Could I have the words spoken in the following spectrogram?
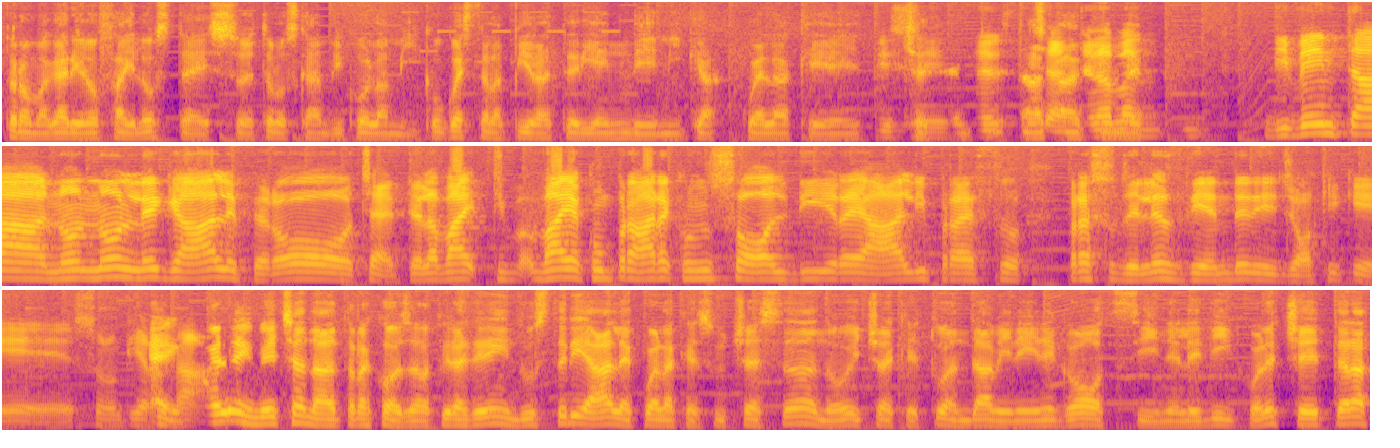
però magari lo fai lo stesso e te lo scambi con l'amico. Questa è la pirateria endemica, quella che sì, c'è sì. stata. Cioè, te vai, diventa non, non, legale, però cioè, te la vai, vai a comprare con soldi reali presso, presso delle aziende dei giochi che sono piratati. Eh, quella invece è un'altra cosa, la pirateria industriale è quella che è successa da noi, cioè che tu andavi nei negozi, nelle edicole, eccetera,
